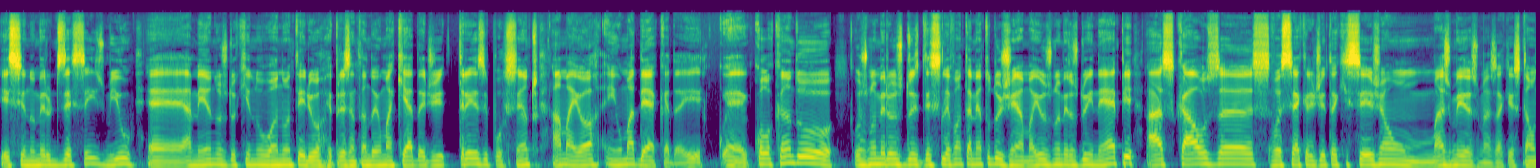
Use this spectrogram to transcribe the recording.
esse número 16 mil é, a menos do que no ano anterior, representando aí uma queda de 13%, a maior em uma década. E é, colocando os números do, desse levantamento do GEMA e os números do INEP, as causas você acredita que sejam as mesmas? A questão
